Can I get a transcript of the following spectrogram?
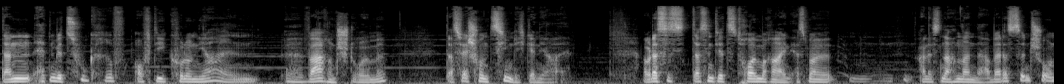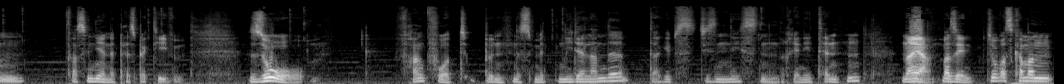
dann hätten wir Zugriff auf die kolonialen äh, Warenströme. Das wäre schon ziemlich genial. Aber das ist, das sind jetzt Träumereien. Erstmal alles nacheinander. Aber das sind schon faszinierende Perspektiven. So. Frankfurt-Bündnis mit Niederlande. Da gibt es diesen nächsten Renitenten. Naja, mal sehen. Sowas kann man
